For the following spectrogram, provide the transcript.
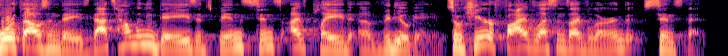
4,000 days. That's how many days it's been since I've played a video game. So here are five lessons I've learned since then.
